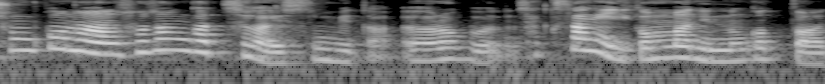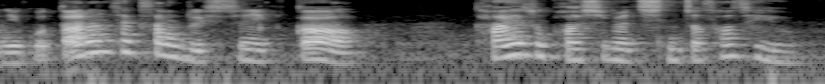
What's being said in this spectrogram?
충분한 소장 가치가 있습니다. 여러분, 색상이 이것만 있는 것도 아니고 다른 색상도 있으니까 다이소 가시면 진짜 사세요.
